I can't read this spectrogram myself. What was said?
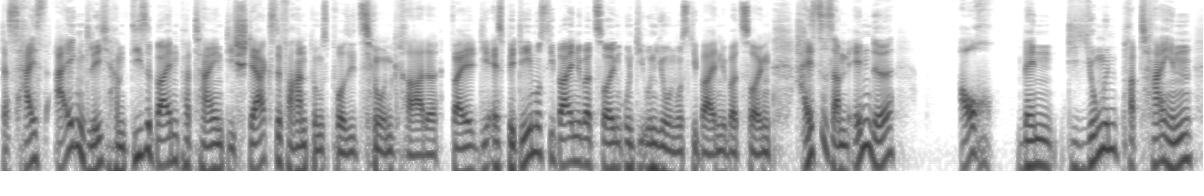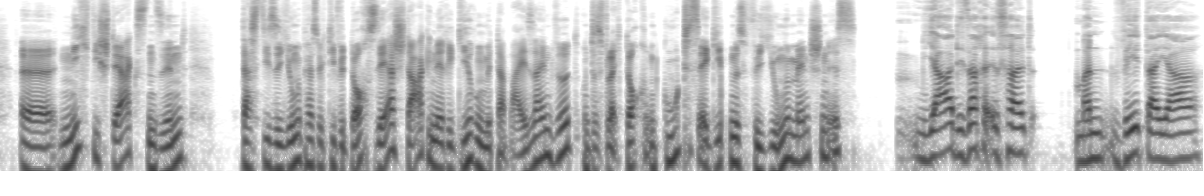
Das heißt, eigentlich haben diese beiden Parteien die stärkste Verhandlungsposition gerade, weil die SPD muss die beiden überzeugen und die Union muss die beiden überzeugen. Heißt es am Ende auch wenn die jungen Parteien äh, nicht die stärksten sind, dass diese junge Perspektive doch sehr stark in der Regierung mit dabei sein wird und das vielleicht doch ein gutes Ergebnis für junge Menschen ist? Ja, die Sache ist halt, man wählt da ja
